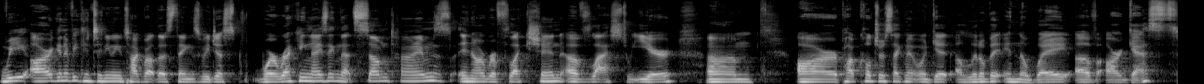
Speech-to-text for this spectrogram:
we are going to be continuing to talk about those things. We just we're recognizing that sometimes in our reflection of last year, um, our pop culture segment would get a little bit in the way of our guests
